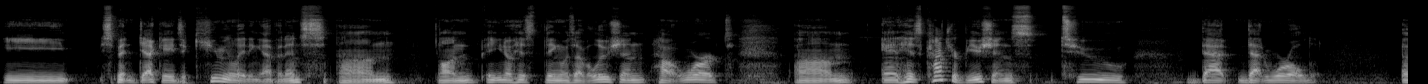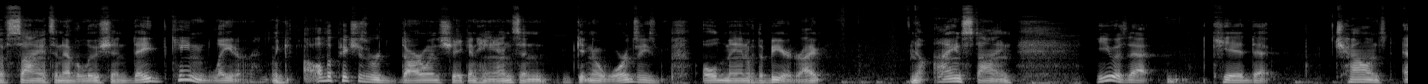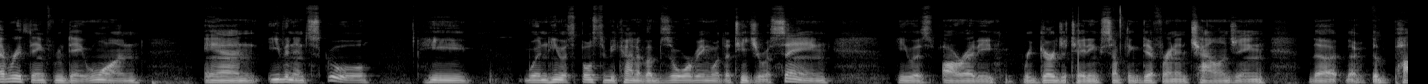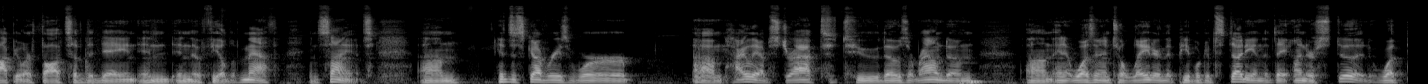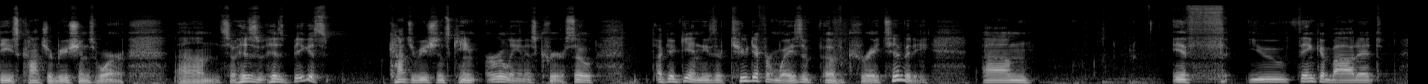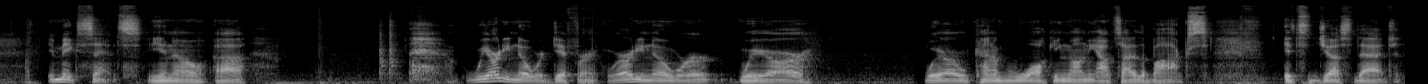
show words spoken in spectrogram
he spent decades accumulating evidence um, on, you know, his thing was evolution, how it worked, um, and his contributions to that that world of science and evolution, they came later. Like all the pictures were Darwin shaking hands and getting awards. He's old man with a beard, right? Now Einstein, he was that kid that challenged everything from day one, and even in school, he when he was supposed to be kind of absorbing what the teacher was saying, he was already regurgitating something different and challenging the, the, the, popular thoughts of the day in, in, in the field of math and science. Um, his discoveries were um, highly abstract to those around him. Um, and it wasn't until later that people could study and that they understood what these contributions were. Um, so his his biggest contributions came early in his career. So, again, these are two different ways of, of creativity. Um, if you think about it, it makes sense, you know. Uh, we already know we're different. We already know we're we are we are kind of walking on the outside of the box. It's just that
